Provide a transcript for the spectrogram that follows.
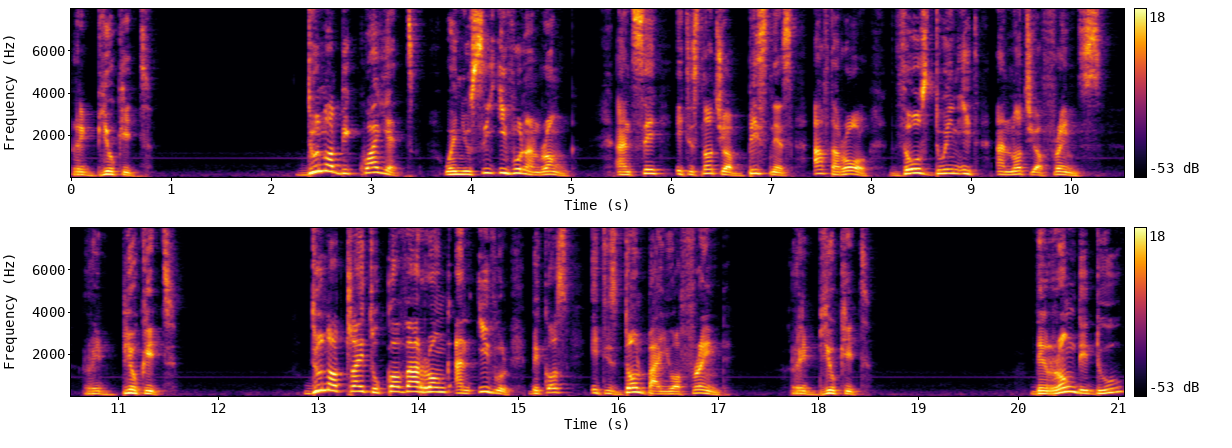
Rebuke it. Do not be quiet when you see evil and wrong and say it is not your business. After all, those doing it are not your friends. Rebuke it. Do not try to cover wrong and evil because it is done by your friend. Rebuke it. The wrong they do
